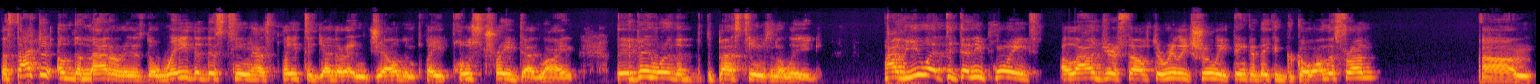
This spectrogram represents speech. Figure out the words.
The fact of the matter is, the way that this team has played together and gelled and played post trade deadline, they've been one of the best teams in the league. Have you at any point allowed yourself to really truly think that they could go on this run? Um,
